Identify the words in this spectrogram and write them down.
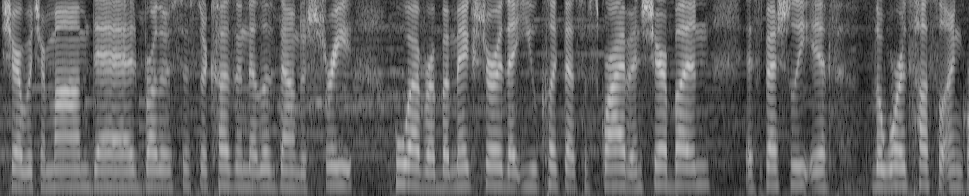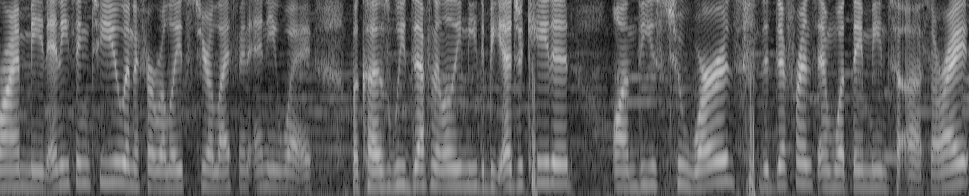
share with your mom, dad, brother, sister, cousin that lives down the street, whoever. But make sure that you click that subscribe and share button, especially if the words hustle and grind mean anything to you and if it relates to your life in any way, because we definitely need to be educated on these two words, the difference and what they mean to us. All right.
